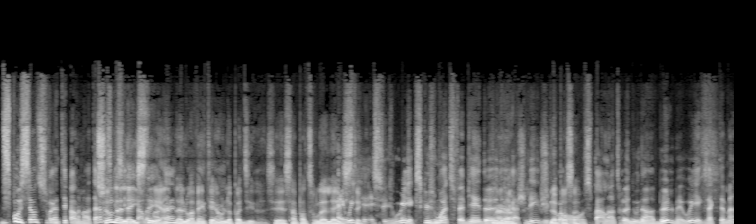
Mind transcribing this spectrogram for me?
disposition de souveraineté parlementaire. Sur la laïcité, hein, la loi 21, on l'a pas dit. Là. Ça porte sur la ben laïcité. oui, excuse-moi, tu fais bien de, rappeler. Des fois, on se parle entre nous dans la bulle, mais oui, exactement.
